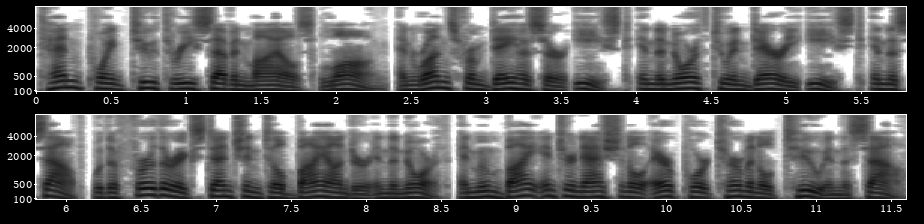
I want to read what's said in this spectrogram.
10.237 miles long and runs from Dahisar east in the north to Andheri east in the south, with a further extension till Bhayandar in the north and Mumbai International Airport Terminal 2 in the south.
